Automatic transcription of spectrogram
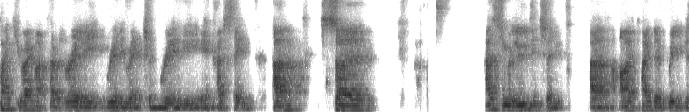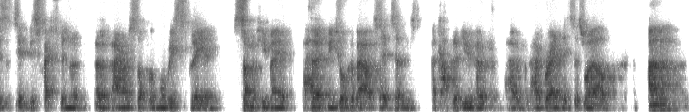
thank you very much. That was really, really rich and really interesting. Um, so, as you alluded to, um, I kind of revisited this question of, of Aristotle more recently, and some of you may have heard me talk about it, and a couple of you have, have, have read it as well. Um,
